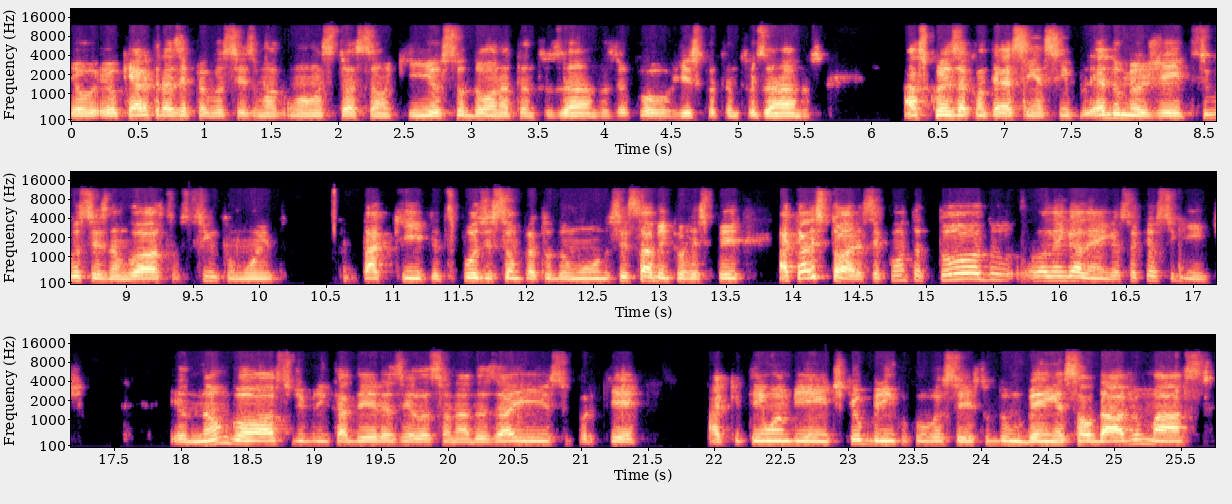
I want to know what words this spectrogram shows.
eu, eu quero trazer para vocês uma, uma situação aqui, eu sou dona há tantos anos, eu corro risco há tantos anos, as coisas acontecem assim, é do meu jeito. Se vocês não gostam, sinto muito. Está aqui, à disposição para todo mundo. Vocês sabem que eu respeito. Aquela história, você conta todo o lenga-lenga, só que é o seguinte: eu não gosto de brincadeiras relacionadas a isso, porque aqui tem um ambiente que eu brinco com vocês, tudo bem, é saudável, mas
